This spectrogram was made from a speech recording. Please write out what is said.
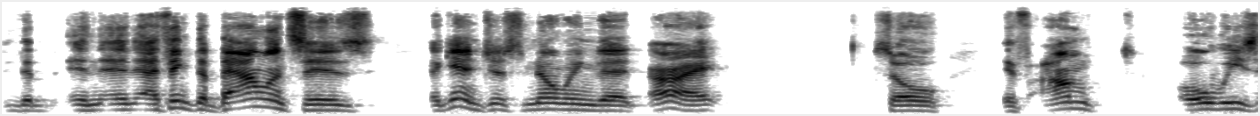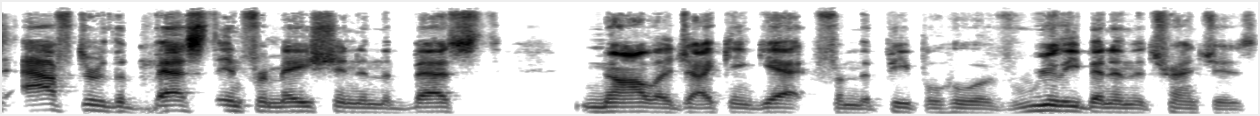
the and, and I think the balance is again just knowing that all right, so if I'm always after the best information and the best knowledge I can get from the people who have really been in the trenches.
